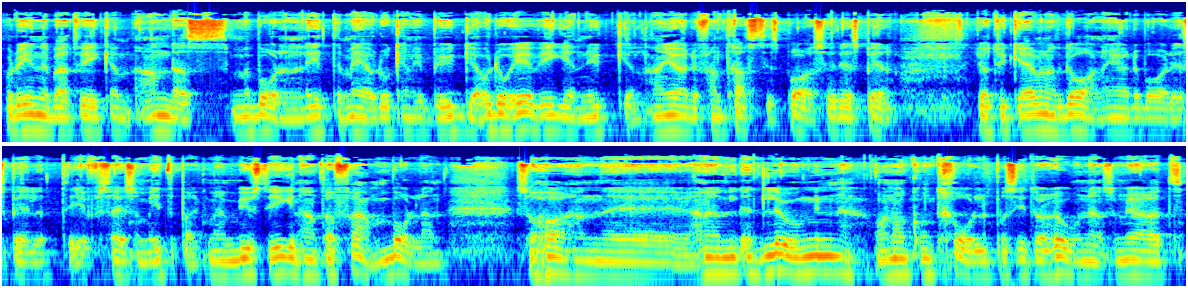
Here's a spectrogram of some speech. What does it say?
och det innebär att vi kan andas med bollen lite mer och då kan vi bygga och då är Vigge en nyckel. Han gör det fantastiskt bra så i det spelet. Jag tycker även att Garner gör det bra i det spelet i och för sig som mittback men just Viggen han tar fram bollen så har han, eh, han har ett lugn och han har kontroll på situationen som gör att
